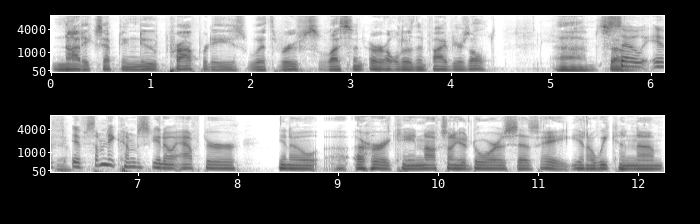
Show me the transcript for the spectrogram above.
not accepting new properties with roofs less than or older than five years old. Um, so, so, if yeah. if somebody comes, you know, after you know a, a, hurricane knocks on your door and says, "Hey, you know, we can um,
